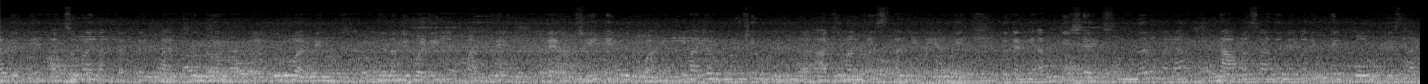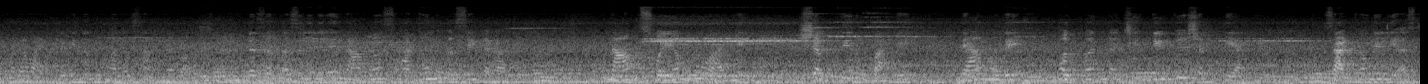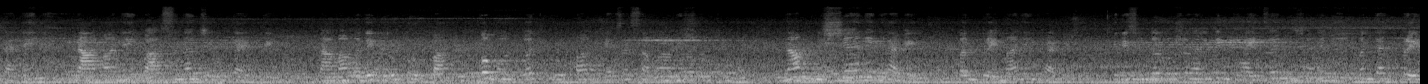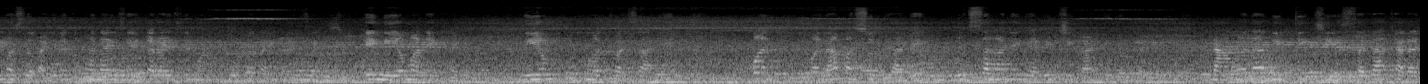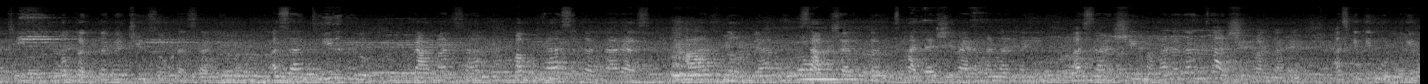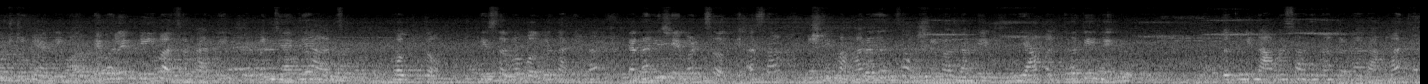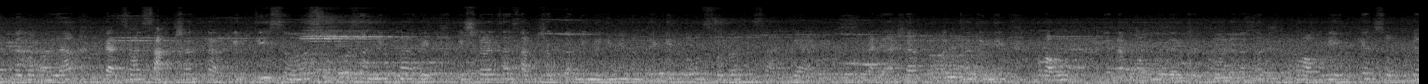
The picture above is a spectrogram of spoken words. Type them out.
माझे ते. आजोबा लागतात तर माझे गुरु आहेत त्यांना मी वडील मानते त्यांची हे गुरु आहे. आणि माझ्या गुरुचे आजोबांची स्थानिकी आहे. तर त्यांनी अतिशय सुंदर मला नामसाधनेमध्ये ते बोट दिसतात. मला वाटते की तर तुम्हाला सांगावं तसं असलेले नामसाधन कसे करावे? नाम स्वयंभू आहे. शक्तिरूप आहे. त्यामध्ये भगवंताची दिव्य शक्ती आहे. साठवलेली असल्याने नामाने वासना जिंकता येते. नामामध्ये गुरुकृपा व भगवत कृपा याचा समावेश होतो. नाम निश्चयाने घ्यावे पण प्रेमाने घ्यावे. किती सुंदर गोष्ट झाली की घ्यायचं निश्चयाने पण त्यात प्रेम असलं पाहिजे. नाही तर म्हणायचे करायचे म्हणून कुठं नाही करायचं ते नियमाने घ्यावे. नियम खूप महत्त्वाचा आहे. पण मनापासून घ्यावे उत्साहाने घ्यावे चिकाटी घ्यावे. नामाला नीतीची सदाचाराची व कर्तव्याची जोड असावी. असा धीर धरून नामाचा अभ्यास करणाऱ्यास आज नवऱ्या साक्षात्कार झाल्याशिवाय राहणार नाही असा श्री महाराजांचा आशीर्वाद आहे. आज किती मोठी गोष्ट मिळाली. हे भले मी वाचत आहे पण जे जे आज भक्त हे सर्व बघत आहे ना त्यांना हे शेवटचं की असा श्री महाराजांचा आशीर्वाद आहे या पद्धतीने जर तुम्ही नामसाधना करणार आहात. तर तुम्हाला त्याचा साक्षात्कार किती सहज सोपं सांगितलं आहे. ईश्वराचा साक्षात्कार मी नेहमी म्हणते की तो सहज साध्य आहे. आणि अशा पद्धतीने भाऊ ज्यांना भाऊ म्हणायचे भावने इतक्या सोप्या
